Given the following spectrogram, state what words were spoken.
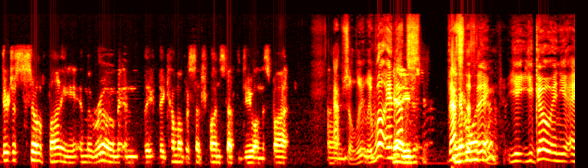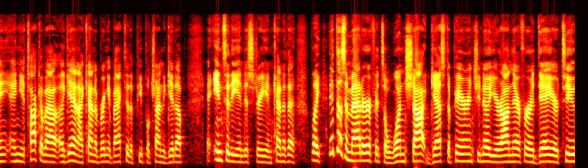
they're just so funny in the room and they, they come up with such fun stuff to do on the spot. Um, Absolutely. Well, and yeah, that's just- that's the thing. that. You you go and you and, and you talk about again. I kind of bring it back to the people trying to get up uh, into the industry and kind of the like. It doesn't matter if it's a one shot guest appearance. You know, you're on there for a day or two.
